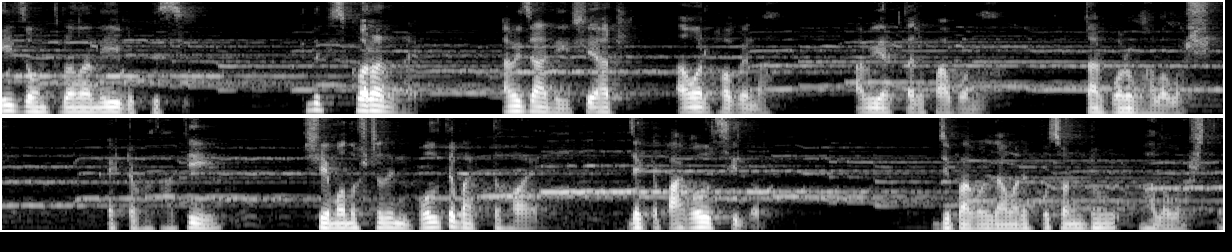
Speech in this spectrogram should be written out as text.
এই যন্ত্রণা নিয়েই বকতেছি কিন্তু কিছু করার নাই। আমি জানি সে আর আমার হবে না। আমি আর তারে পাবো না। তারপরও ভালোবাসি। একটা কথা কি? সে মানুষটা দিন বলতে বাধ্য হয় যে একটা পাগল ছিল। যে পাগলটা আমার প্রচণ্ড ভালোবাসতো।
